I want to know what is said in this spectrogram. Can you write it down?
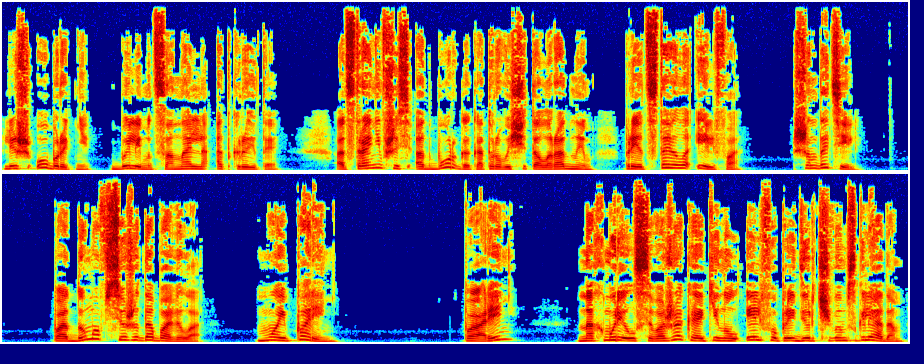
Лишь оборотни были эмоционально открыты — Отстранившись от Борга, которого считала родным, представила эльфа. Шандатиль. Подумав, все же добавила. «Мой парень». «Парень?» Нахмурился вожак и окинул эльфа придирчивым взглядом,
